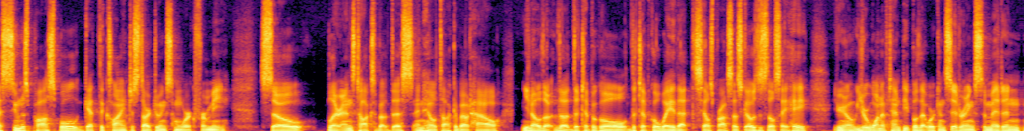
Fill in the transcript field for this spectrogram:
as soon as possible, get the client to start doing some work for me. So Blair Enns talks about this, and he'll talk about how you know the, the the typical the typical way that the sales process goes is they'll say, hey, you know, you're one of ten people that we're considering. Submit an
